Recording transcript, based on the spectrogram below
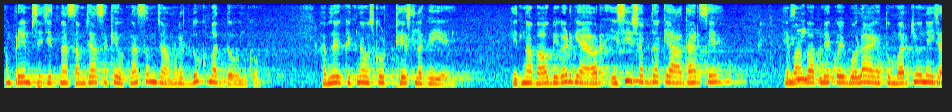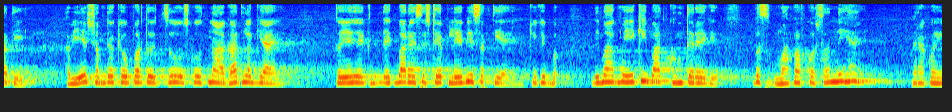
हम प्रेम से जितना समझा सके उतना समझाओ मगर दुख मत दो उनको। अब देखो कितना उसको ठेस लग गई है। इतना भाव बिगड़ गया है और इसी शब्द के आधार से ये माँ बाप ने कोई बोला है तुम मर क्यों नहीं जाती? अब ये शब्द के ऊपर तो तो उसको उतना आघात लग गया है। तो ये एक, एक बार ऐसे स्टेप ले भी सकती है क्योंकि दिमाग में एक ही बात घूमते रहेगी। बस माँ बाप को पसंद नहीं है मेरा कोई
